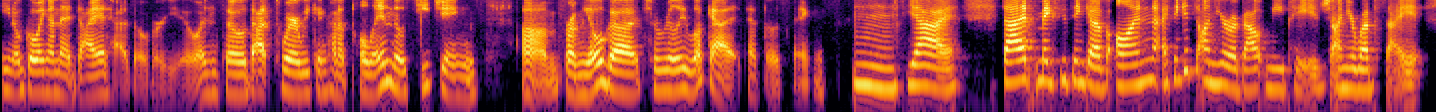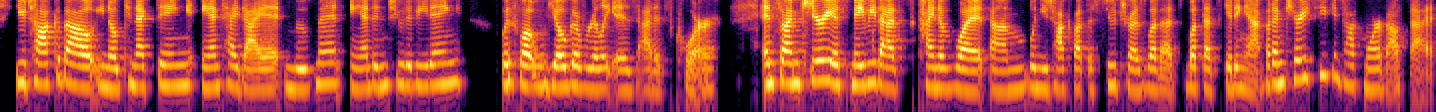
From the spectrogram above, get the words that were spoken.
you know going on that diet has over you and so that's where we can kind of pull in those teachings um, from yoga to really look at at those things. Mm, yeah. That makes me think of on i think it's on your about me page on your website you talk about you know connecting anti-diet movement and intuitive eating with what yoga really is at its core. And so i'm curious maybe that's kind of what um, when you talk about the sutras what that's what that's getting at but i'm curious if you can talk more about that.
